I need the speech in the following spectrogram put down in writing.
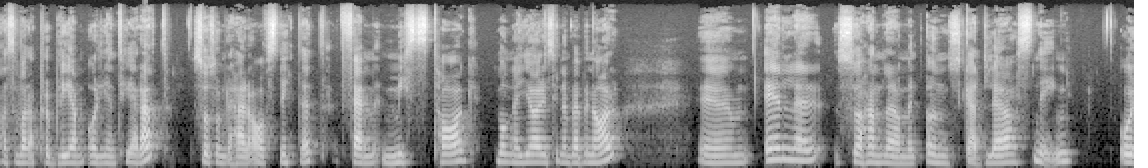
alltså vara problemorienterat, så som det här avsnittet, fem misstag många gör i sina webbinar. Ehm, eller så handlar det om en önskad lösning. Och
